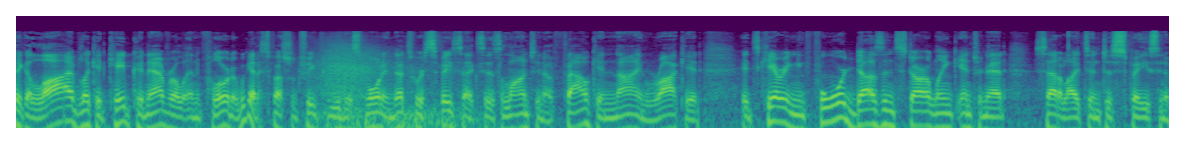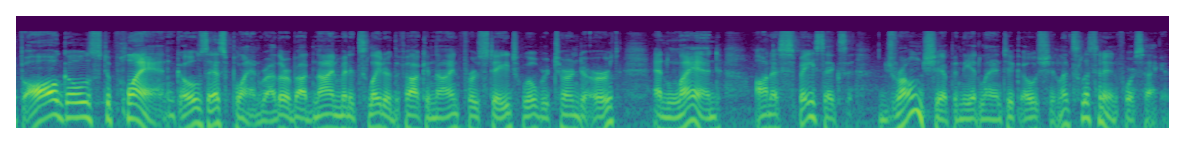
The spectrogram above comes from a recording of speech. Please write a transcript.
Take a live look at Cape Canaveral in Florida. We got a special treat for you this morning. That's where SpaceX is launching a Falcon 9 rocket. It's carrying four dozen Starlink internet satellites into space. And if all goes to plan, goes as planned rather, about nine minutes later, the Falcon 9 first stage will return to Earth and land on a SpaceX drone ship in the Atlantic Ocean. Let's listen in for a second.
